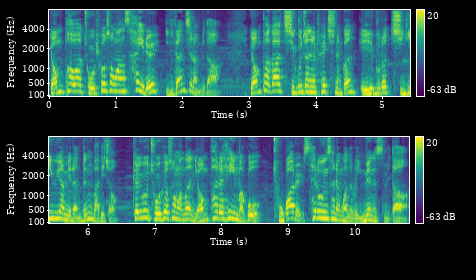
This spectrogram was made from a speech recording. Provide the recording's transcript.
연파와 조효성왕 사이를 이간질합니다. 연파가 지구전을 펼치는 건 일부러 지기 위함이란 등 말이죠. 결국 조효성왕은 연파를 해임하고 조과를 새로운 사령관으로 임명했습니다.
